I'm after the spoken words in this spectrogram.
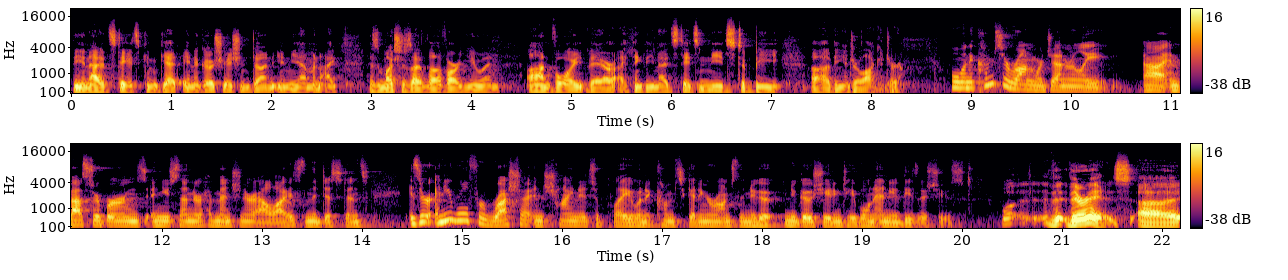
the United States can get a negotiation done in Yemen. I, as much as I love our UN envoy there, I think the United States needs to be uh, the interlocutor. Well, when it comes to Iran more generally, uh, Ambassador Burns and you, Senator, have mentioned our allies in the distance. Is there any role for Russia and China to play when it comes to getting around to the nego- negotiating table on any of these issues? Well, th- there is. Uh,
